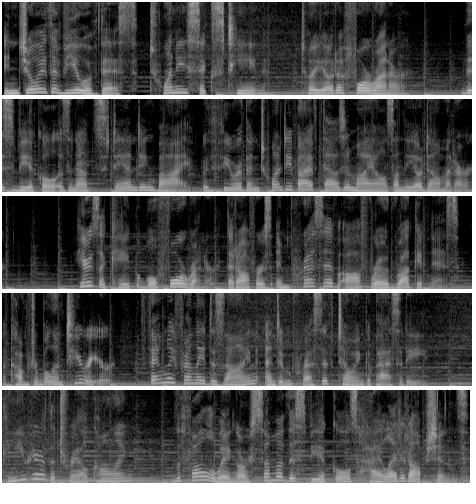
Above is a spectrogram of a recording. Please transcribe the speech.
Enjoy the view of this 2016 Toyota 4Runner. This vehicle is an outstanding buy with fewer than 25,000 miles on the odometer. Here's a capable 4Runner that offers impressive off-road ruggedness, a comfortable interior, family-friendly design, and impressive towing capacity. Can you hear the trail calling? The following are some of this vehicle's highlighted options.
